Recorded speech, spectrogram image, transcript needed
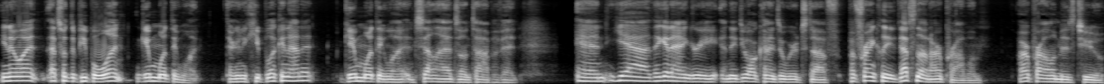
you know what? That's what the people want. Give them what they want. They're going to keep looking at it. Give them what they want and sell ads on top of it. And yeah, they get angry and they do all kinds of weird stuff. But frankly, that's not our problem. Our problem is to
